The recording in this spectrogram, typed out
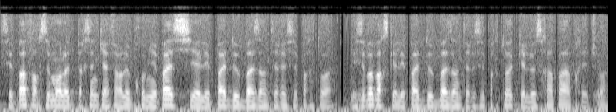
c'est pas forcément l'autre personne qui va faire le premier pas si elle est pas de base intéressée par toi. Et c'est pas parce qu'elle est pas de base intéressée par toi qu'elle le sera pas après, tu vois.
